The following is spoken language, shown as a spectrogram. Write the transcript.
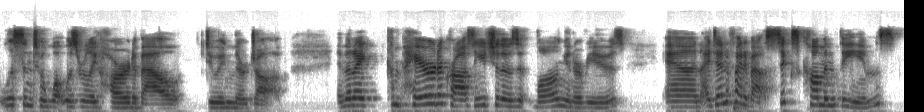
listen to what was really hard about doing their job. And then I compared across each of those long interviews and identified about six common themes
